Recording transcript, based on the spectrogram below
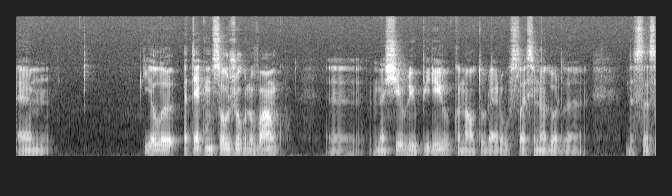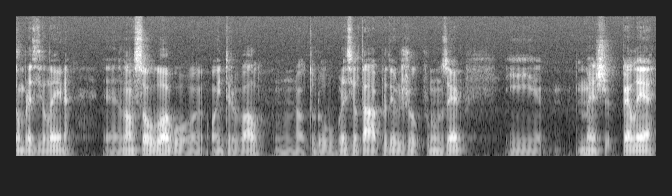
Um, ele até começou o jogo no banco, mas Silvio Perigo, que na altura era o selecionador da, da seleção brasileira, lançou logo ao, ao intervalo. Na altura o Brasil estava a perder o jogo por 1-0, um mas Pelé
